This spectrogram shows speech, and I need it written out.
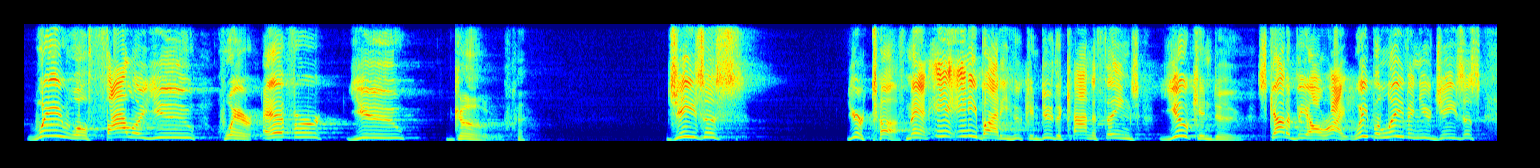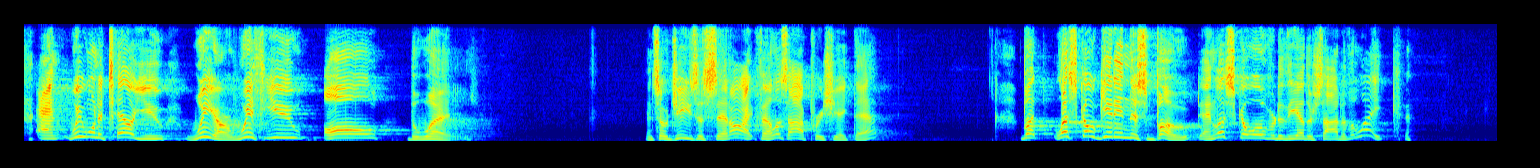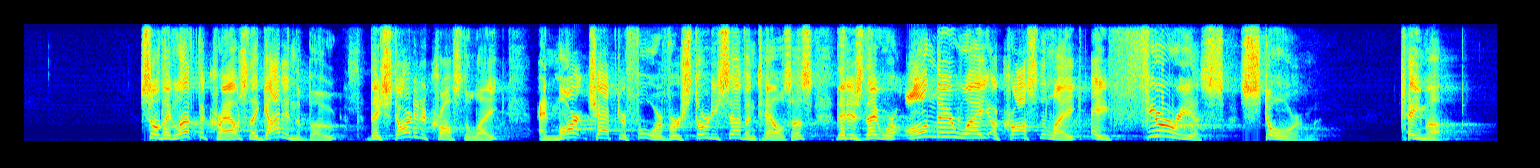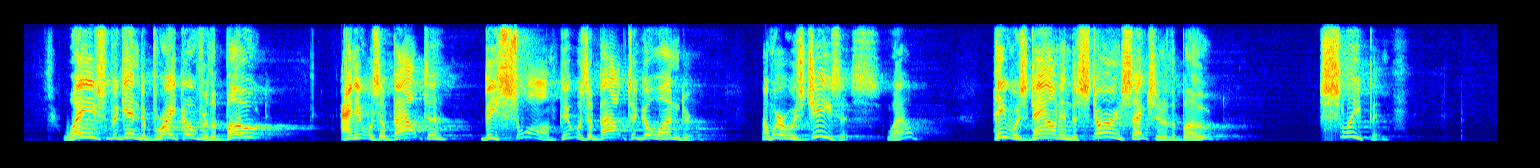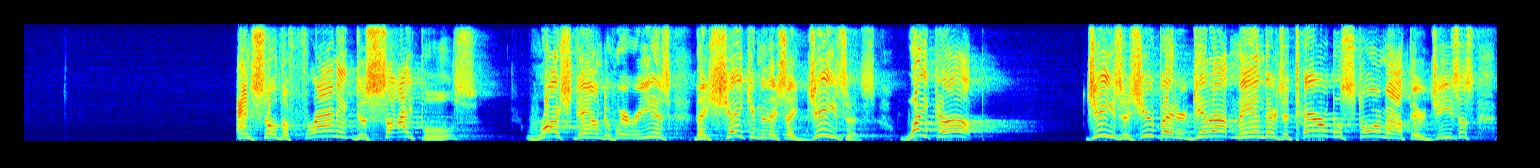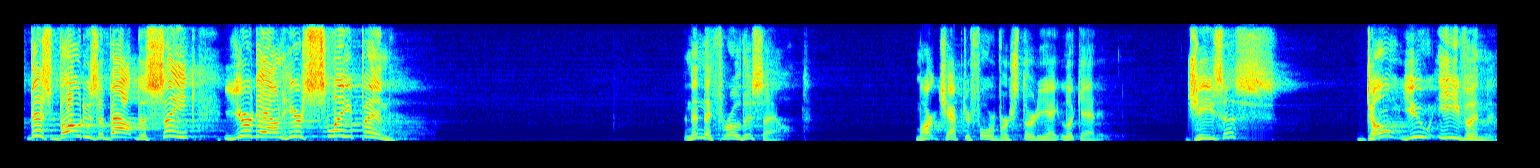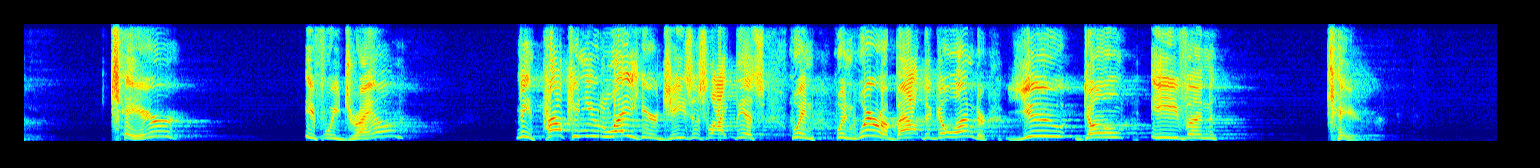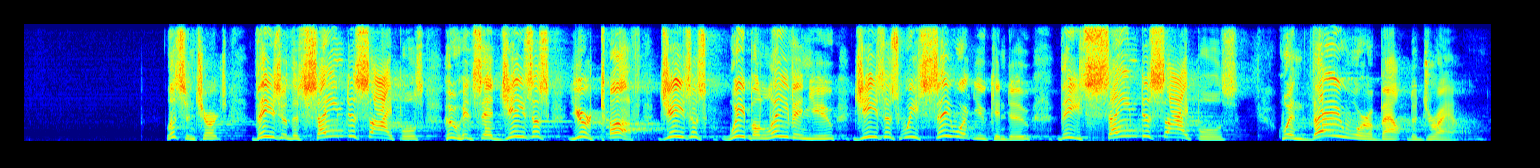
we will follow you wherever you go. Jesus, you're tough. Man, anybody who can do the kind of things you can do, it's got to be all right. We believe in you, Jesus, and we want to tell you we are with you all the way. And so Jesus said, All right, fellas, I appreciate that. But let's go get in this boat and let's go over to the other side of the lake. So they left the crowds, they got in the boat, they started across the lake, and Mark chapter 4, verse 37 tells us that as they were on their way across the lake, a furious storm came up. Waves began to break over the boat, and it was about to be swamped. It was about to go under. Now, where was Jesus? Well, He was down in the stern section of the boat, sleeping. And so the frantic disciples rush down to where he is. They shake him and they say, Jesus, wake up. Jesus, you better get up, man. There's a terrible storm out there, Jesus. This boat is about to sink. You're down here sleeping. And then they throw this out. Mark chapter 4, verse 38, look at it. Jesus, don't you even care if we drown? I mean, how can you lay here, Jesus, like this when, when we're about to go under? You don't even care. Listen, church, these are the same disciples who had said, Jesus, you're tough. Jesus, we believe in you. Jesus, we see what you can do. These same disciples, when they were about to drown,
